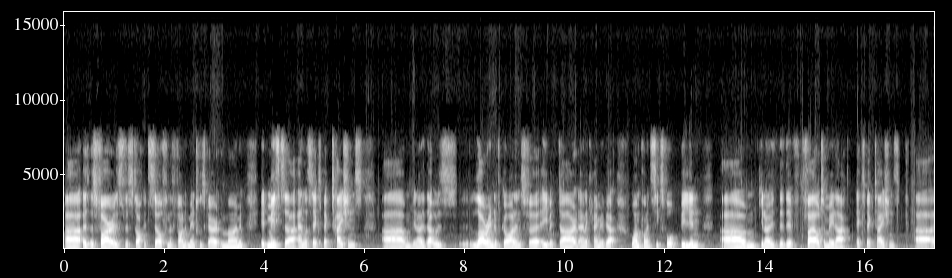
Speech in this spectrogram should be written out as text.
Uh, as, as, far as the stock itself and the fundamentals go at the moment, it missed uh, analyst expectations. Um, you know, that was lower end of guidance for EBITDA. It only came in about 1.64 billion. Um, you know, they've failed to meet our expectations uh,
